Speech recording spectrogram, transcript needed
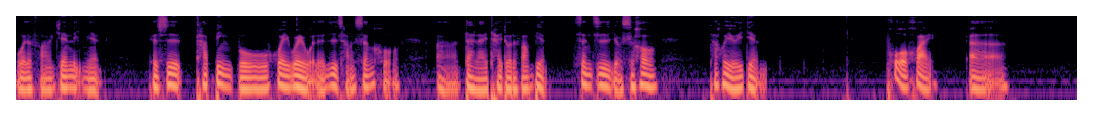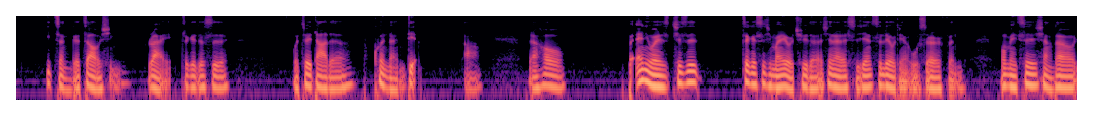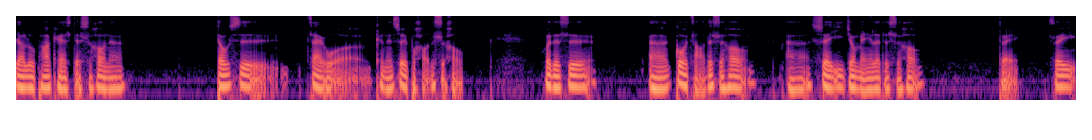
我的房间里面，可是它并不会为我的日常生活，呃，带来太多的方便，甚至有时候它会有一点破坏，呃，一整个造型。Right，这个就是我最大的困难点啊。然后。But anyways，其实这个事情蛮有趣的。现在的时间是六点五十二分。我每次想到要录 podcast 的时候呢，都是在我可能睡不好的时候，或者是呃过早的时候，呃睡意就没了的时候，对，所以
